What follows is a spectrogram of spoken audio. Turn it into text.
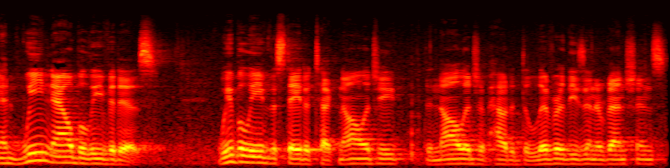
And we now believe it is. We believe the state of technology, the knowledge of how to deliver these interventions,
